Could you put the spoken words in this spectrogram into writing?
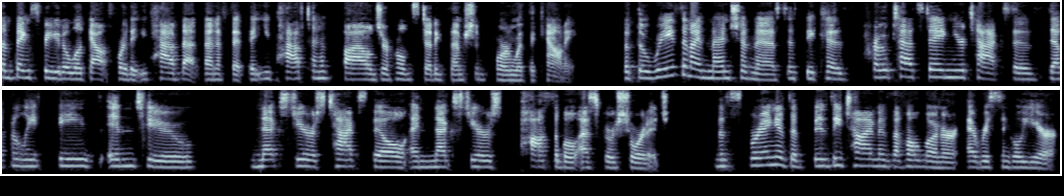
some things for you to look out for that you have that benefit, but you have to have filed your homestead exemption form with the county. But the reason I mention this is because protesting your taxes definitely feeds into next year's tax bill and next year's possible escrow shortage. The spring is a busy time as a homeowner every single year.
